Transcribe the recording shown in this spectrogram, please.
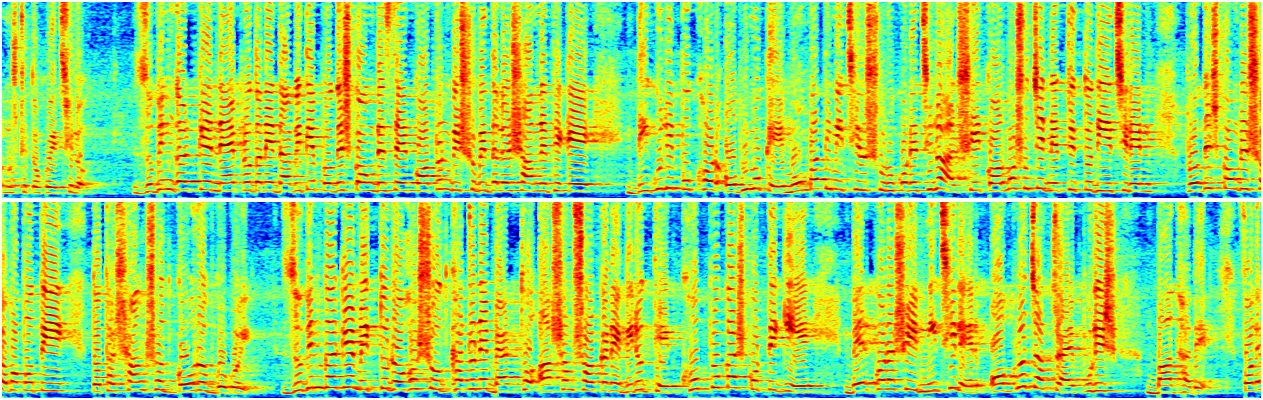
অনুষ্ঠিত হয়েছিল। জুবিন গার্গকে ন্যায় প্রদানের দাবিতে প্রদেশ কংগ্রেসের কটন বিশ্ববিদ্যালয়ের সামনে থেকে দিগুলি পুখর অভিমুখে মোমবাতি মিছিল শুরু করেছিল আর সেই কর্মসূচির নেতৃত্ব দিয়েছিলেন প্রদেশ কংগ্রেস সভাপতি তথা সাংসদ গৌরব গগৈ। জুবিন গার্গের মৃত্যুর রহস্য উদ্ঘাটনে ব্যর্থ আসাম সরকারের বিরুদ্ধে ক্ষোভ প্রকাশ করতে গিয়ে বের করা সেই মিছিলের অগ্রযাত্রায় পুলিশ বাধা দেয়। ফলে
